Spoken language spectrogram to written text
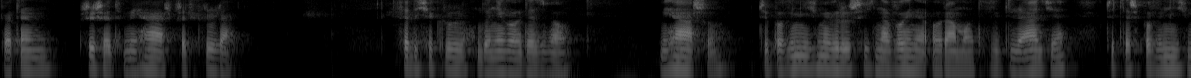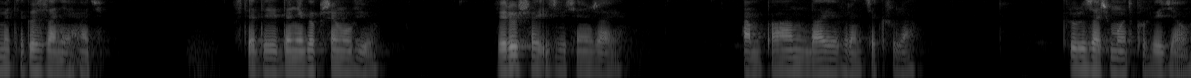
Potem przyszedł Michałasz przed króla. Wtedy się król do niego odezwał: Michałaszu, czy powinniśmy wyruszyć na wojnę o Ramot w Gileadzie, czy też powinniśmy tego zaniechać? Wtedy do niego przemówił: Wyruszaj i zwyciężaj. Am Pan daje w ręce króla. Król zaś mu odpowiedział:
